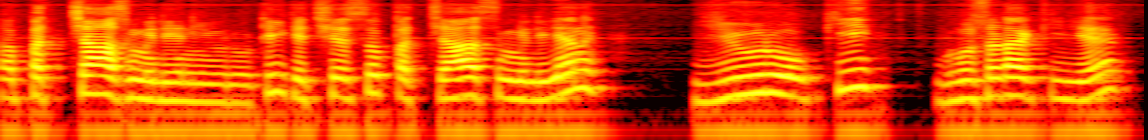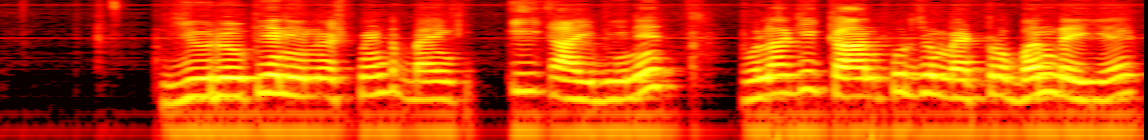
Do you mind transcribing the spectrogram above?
पचास मिलियन यूरो, ठीक है? 650 मिलियन यूरो की घोषणा की है। यूरोपियन इन्वेस्टमेंट बैंक ईआईबी ने बोला कि कानपुर जो मेट्रो बन रही है,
